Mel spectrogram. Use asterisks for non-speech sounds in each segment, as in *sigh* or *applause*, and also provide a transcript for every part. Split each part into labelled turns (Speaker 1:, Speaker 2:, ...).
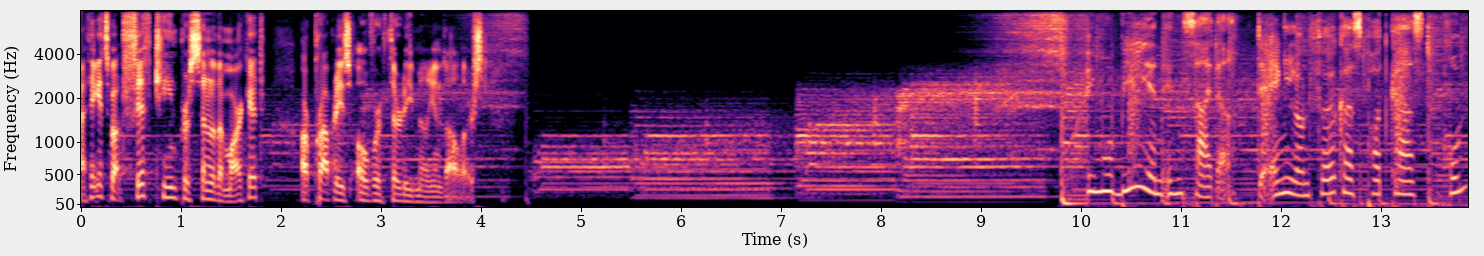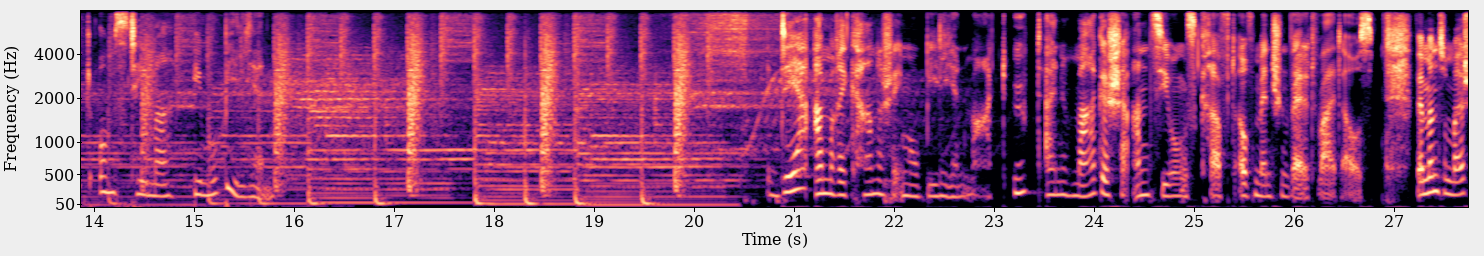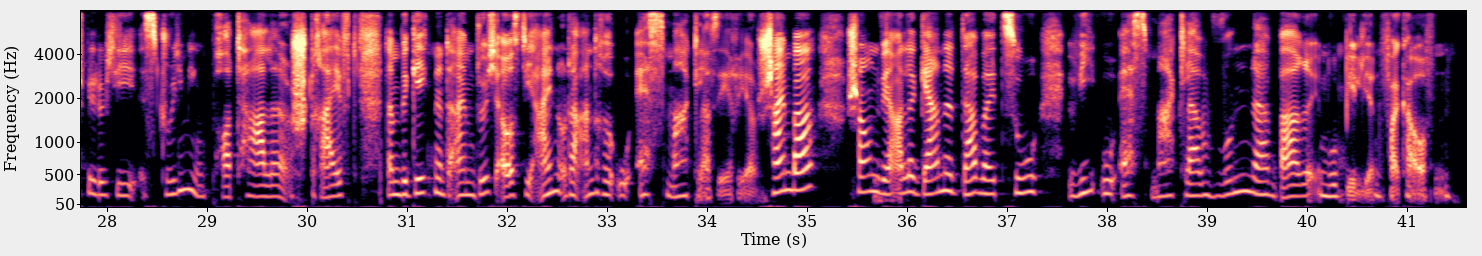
Speaker 1: I think it's about 15% of the market are properties over $30 million.
Speaker 2: Immobilien Insider, der Engel und Völkers Podcast rund ums Thema Immobilien. Der amerikanische Immobilienmarkt übt eine magische Anziehungskraft auf Menschen weltweit aus. Wenn man zum Beispiel durch die Streaming-Portale streift, dann begegnet einem durchaus die ein oder andere US-Maklerserie. Scheinbar schauen wir alle gerne dabei zu, wie US-Makler wunderbare Immobilien verkaufen.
